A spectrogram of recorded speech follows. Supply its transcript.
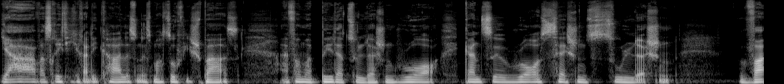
Ja, was richtig radikal ist und es macht so viel Spaß. Einfach mal Bilder zu löschen, RAW, ganze RAW-Sessions zu löschen. W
